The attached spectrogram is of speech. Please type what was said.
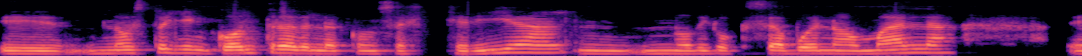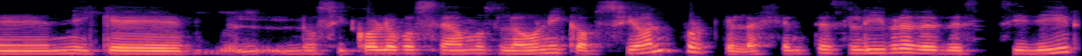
Eh, no estoy en contra de la consejería, no digo que sea buena o mala, eh, ni que los psicólogos seamos la única opción, porque la gente es libre de decidir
